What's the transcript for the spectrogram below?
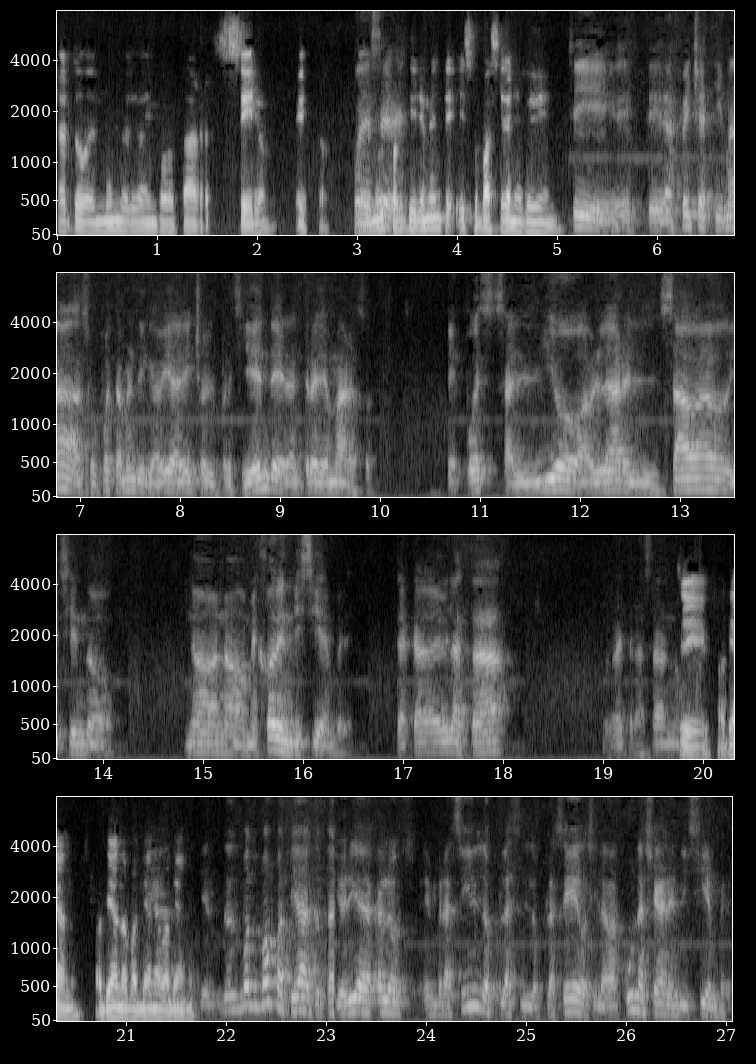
ya todo el mundo le va a importar cero esto. Puede muy posiblemente eso pase el año que viene. Sí, este, la fecha estimada supuestamente que había dicho el presidente era el 3 de marzo. Después salió a hablar el sábado diciendo, no, no, mejor en diciembre. O sea, cada vez la está retrasando. Sí, pateando, pateando, pateando, pateando. Vos, vos pateás, total. teoría de acá los, en Brasil los, los placeos y la vacuna llegan en diciembre.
